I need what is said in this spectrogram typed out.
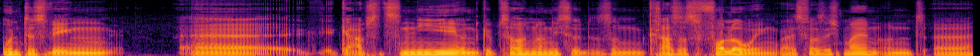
Und deswegen äh, gab es jetzt nie und gibt es auch noch nicht so, so ein krasses Following, weißt du, was ich meine? Und äh,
